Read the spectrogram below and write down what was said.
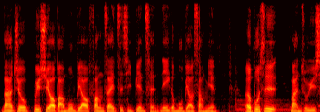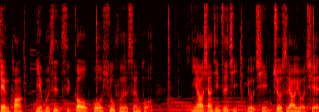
那就必须要把目标放在自己变成那个目标上面，而不是满足于现况，也不是只够过舒服的生活。你要相信自己，有钱就是要有钱。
